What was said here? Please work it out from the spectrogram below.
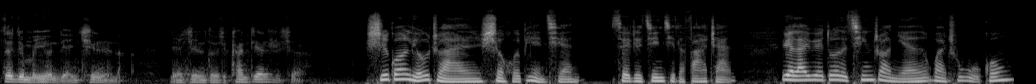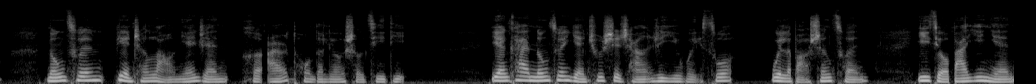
这就没有年轻人了。年轻人都去看电视去了。时光流转，社会变迁，随着经济的发展，越来越多的青壮年外出务工，农村变成老年人和儿童的留守基地。眼看农村演出市场日益萎缩，为了保生存。一九八一年，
